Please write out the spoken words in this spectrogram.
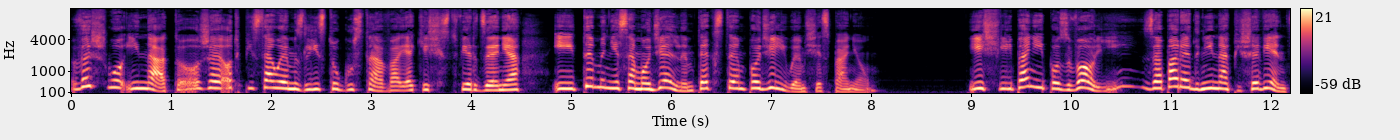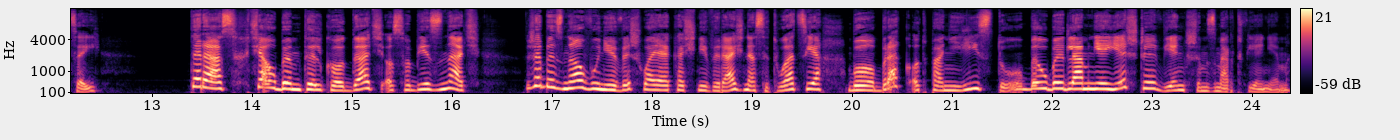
Wyszło i na to, że odpisałem z listu Gustawa jakieś stwierdzenia i tym niesamodzielnym tekstem podzieliłem się z panią. Jeśli pani pozwoli, za parę dni napiszę więcej – Teraz chciałbym tylko dać o sobie znać, żeby znowu nie wyszła jakaś niewyraźna sytuacja, bo brak od pani listu byłby dla mnie jeszcze większym zmartwieniem.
